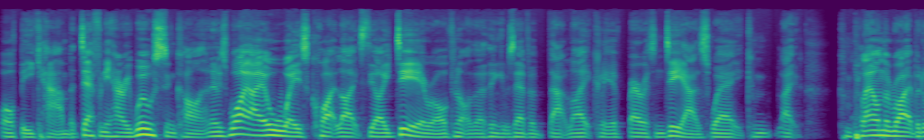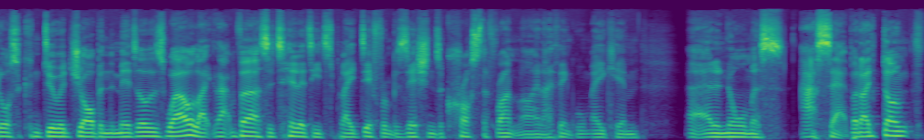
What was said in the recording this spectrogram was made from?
Bobby can, but definitely Harry Wilson can't. And it was why I always quite liked the idea of, not that I think it was ever that likely, of Brereton Diaz, where he can like can play on the right, but also can do a job in the middle as well. Like that versatility to play different positions across the front line, I think will make him uh, an enormous asset. But I don't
